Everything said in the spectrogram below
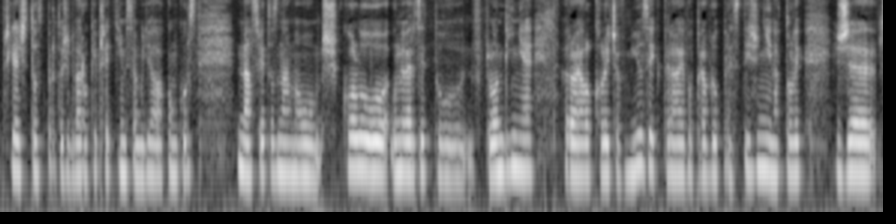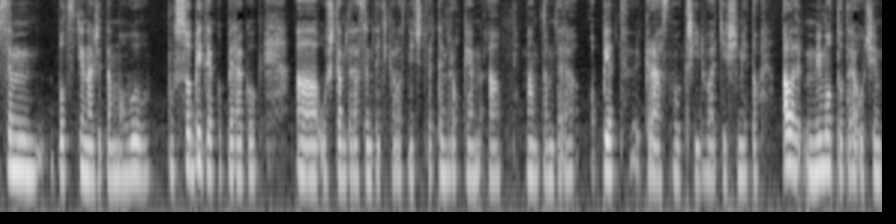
příležitost, protože dva roky předtím jsem udělala konkurs na světoznámou školu, univerzitu v Londýně, Royal College of Music, která je opravdu prestižní natolik, že jsem poctěna, že tam mohu působit jako pedagog a už tam teda jsem teďka vlastně čtvrtým rokem a mám tam teda opět krásnou třídu a těší mě to. Ale mimo to teda učím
